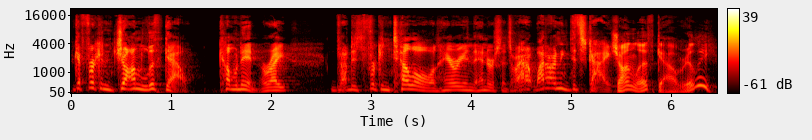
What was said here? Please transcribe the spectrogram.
We got freaking John Lithgow coming in, all right? About his freaking tell all and Harry and the Hendersons. Why, why do I need this guy? John Lithgow, really?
